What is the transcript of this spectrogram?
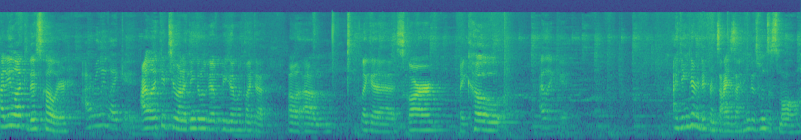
How do you like this color? I really like it. I like it too, and I think it'll get, be good with like a, a um, like a scarf, like coat. I like it. I think they're different sizes. I think this one's a small,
